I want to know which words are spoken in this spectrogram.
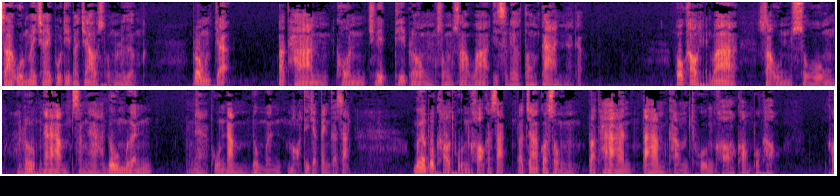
ซาอูลไม่ใช่ผู้ที่พระเจ้าทรงเลือกพระองค์จะ ประทานคนชนิดที่พระองค์ทรงทราบว่าอิสราเอลต้องการนะครับ พวกเขาเห็นว่าซาอูลสูง รูปงาม สง่าดูเหมือนผู้นำดูเหมือนเหมาะที่จะเป็นกษัตริย์ เมื่อพวกเขาทูลขอกษัตริย์ พระเจ้าก็ทรงประทานตามคำทูลขอของพวกเขา ข้อ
